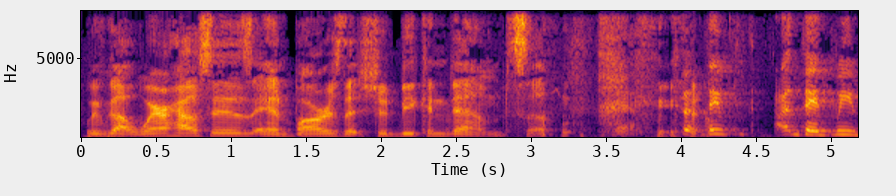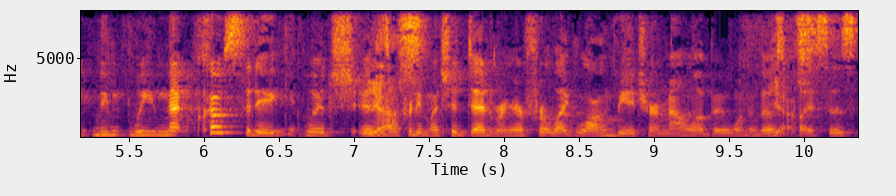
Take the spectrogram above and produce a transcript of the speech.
we've got warehouses and bars that should be condemned. So yeah. but they've uh, they we, we we met Coast City, which is Yes. pretty much a dead ringer for like Long Beach or Malibu, one of those Yes. places.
